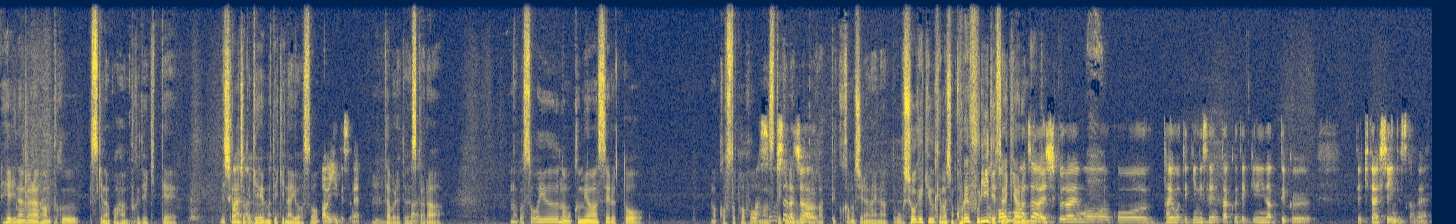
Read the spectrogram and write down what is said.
減りながら反復好きな子は反復できて。でしかもちょっとゲーム的な要素。あいいですね。うん。タブレットですから、なんかそういうのも組み合わせると、まあ、コストパフォーマンス的にも上がっていくかもしれないなって。僕衝撃受けました。これフリーで最近あるんだって。今後はじゃあ宿題もこう多様的に選択的になっていくって期待していいんですかね。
